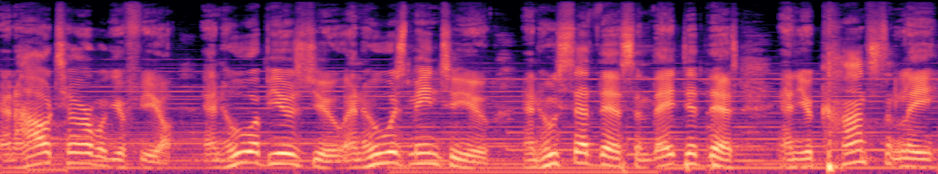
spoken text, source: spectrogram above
and how terrible you feel and who abused you and who was mean to you and who said this and they did this, and you're constantly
